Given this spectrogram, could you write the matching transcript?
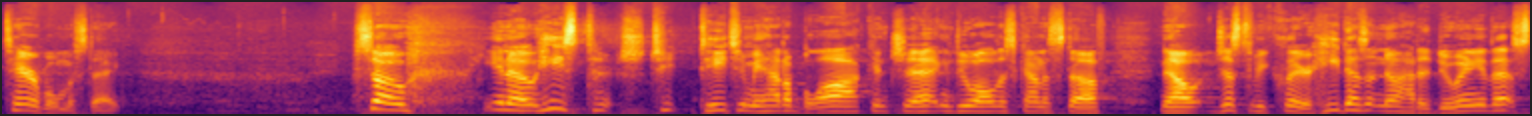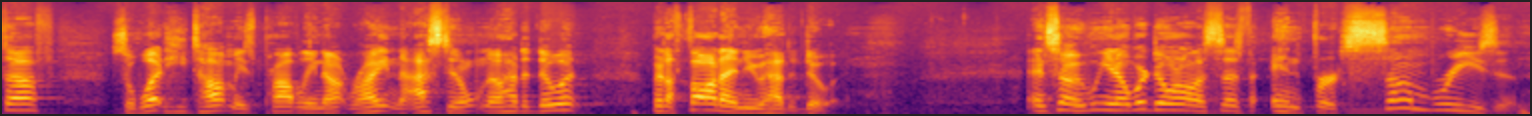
Terrible mistake. So, you know, he's t- teaching me how to block and check and do all this kind of stuff. Now, just to be clear, he doesn't know how to do any of that stuff. So, what he taught me is probably not right, and I still don't know how to do it, but I thought I knew how to do it. And so, you know, we're doing all this stuff, and for some reason,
